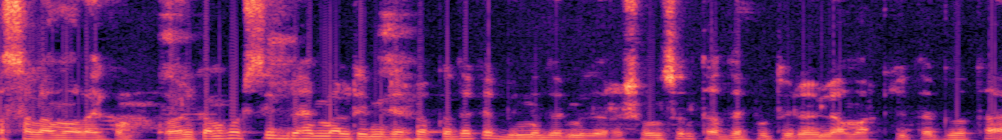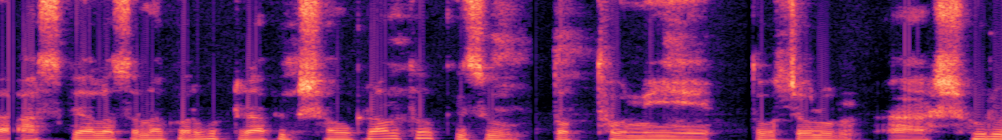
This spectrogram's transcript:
আসসালামু আলাইকুম। ওয়েলকাম করছি ইব্রাহিম মাল্টিমিডিয়ার পক্ষ থেকে। ভিন্ন ধর্মী যারা শুনছেন, তাদের প্রতি রইল আমার কৃতজ্ঞতা। আজকে আলোচনা করব ট্রাফিক সংক্রান্ত কিছু তথ্য নিয়ে। তো চলুন শুরু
